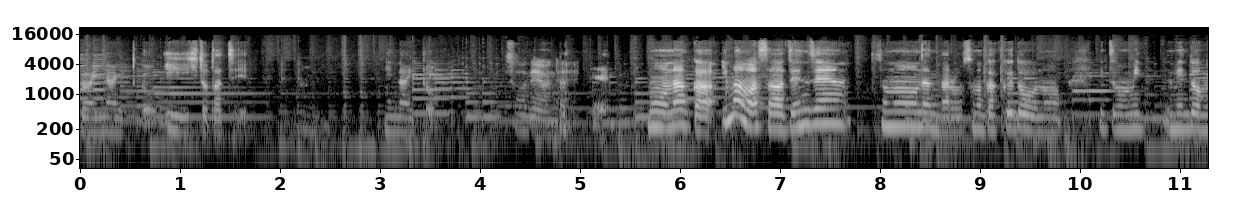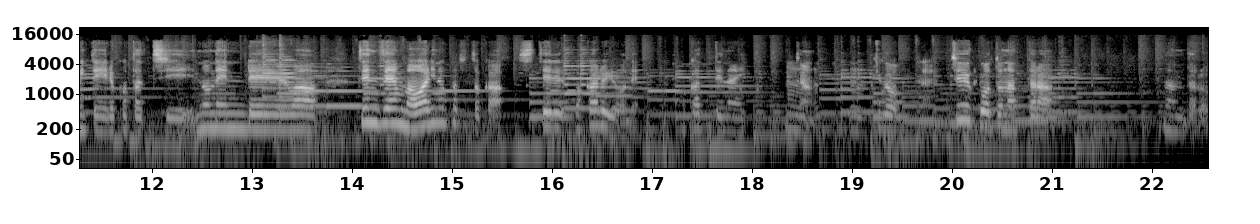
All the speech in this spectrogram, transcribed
がいないといい人たちうん。いないと。うんそうだよだっね。てもうなんか今はさ全然そのなんだろうその学童のいつもみ面倒を見ている子たちの年齢は全然周りのこととか知ってる分かるようで分かってないじゃん。うんけど中高となったらなんだろう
